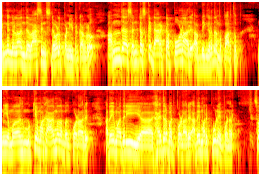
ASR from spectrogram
எங்கெங்கெல்லாம் இந்த வேக்சின்ஸ் டெவலப் பண்ணிட்டு இருக்காங்களோ அந்த சென்டர்ஸ்க்கு டைரெக்டாக போனார் அப்படிங்கிறத நம்ம பார்த்தோம். நீங்கள் முக்கியமாக அகமதாபாத் போனார். அதே மாதிரி ஹைதராபாத் போனார். அதே மாதிரி பூனே போனார். ஸோ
